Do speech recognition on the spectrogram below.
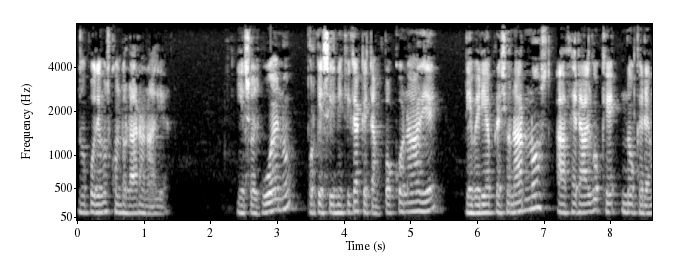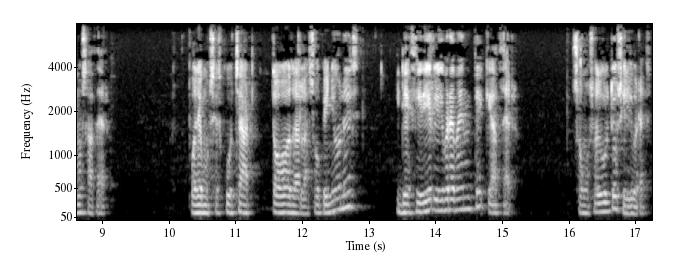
no podemos controlar a nadie. Y eso es bueno porque significa que tampoco nadie debería presionarnos a hacer algo que no queremos hacer. Podemos escuchar todas las opiniones y decidir libremente qué hacer. Somos adultos y libres.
